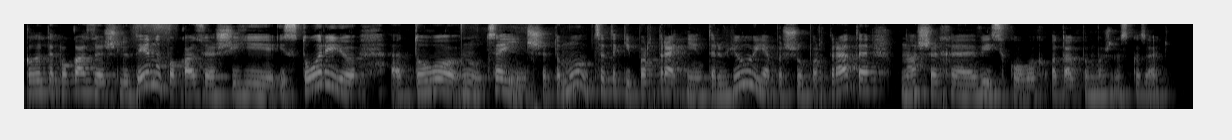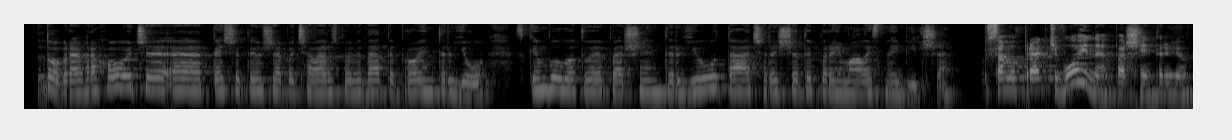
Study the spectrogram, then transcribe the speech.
коли ти показуєш людину, показуєш її історію, е, то ну, це інше. Тому це такі портретні інтерв'ю. Я пишу портрети наших е, військових, отак би можна сказати. Добре, враховуючи е, те, що ти вже почала розповідати про інтерв'ю, з ким було твоє перше інтерв'ю, та через що ти переймалась найбільше? Саме в проєкті воїни перше інтерв'ю?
